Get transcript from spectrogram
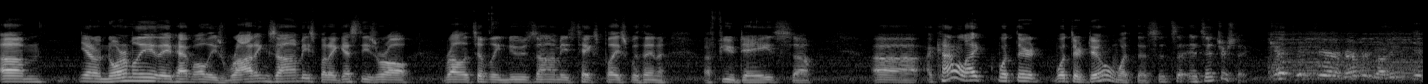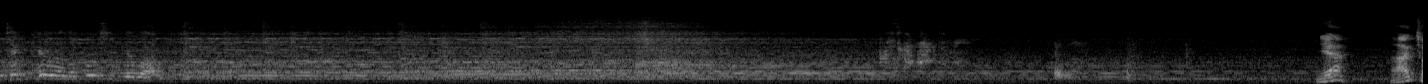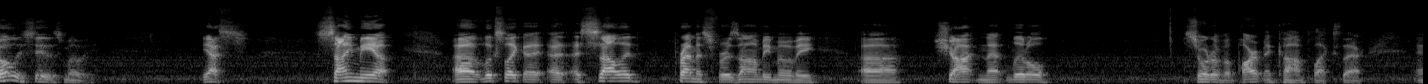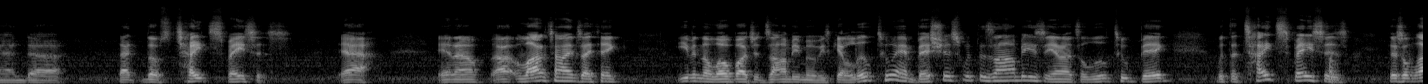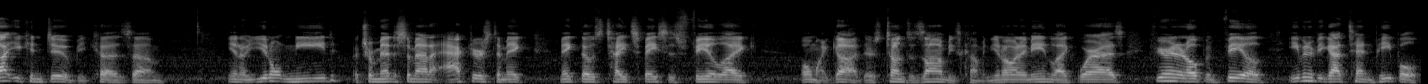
Um, you know, normally they'd have all these rotting zombies, but I guess these are all relatively new zombies. Takes place within a, a few days, so uh, I kind of like what they're what they're doing with this. It's it's interesting. You can't take care of everybody. You take care of the person you love. Please come back to me. Yeah, I totally see this movie. Yes, sign me up. Uh, looks like a, a, a solid premise for a zombie movie. Uh, shot in that little sort of apartment complex there, and uh, that those tight spaces. Yeah, you know, a lot of times I think even the low budget zombie movies get a little too ambitious with the zombies. You know, it's a little too big. With the tight spaces, there's a lot you can do because um, you know you don't need a tremendous amount of actors to make make those tight spaces feel like oh my god there's tons of zombies coming you know what i mean like whereas if you're in an open field even if you got 10 people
